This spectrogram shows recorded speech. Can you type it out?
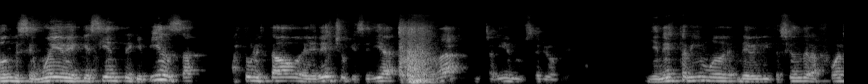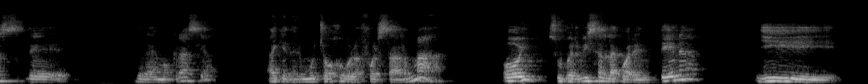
dónde se mueve, qué siente, qué piensa, hasta un estado de derecho que sería, la verdad, entraría en un serio riesgo. Y en esta misma debilitación de la fuerza de, de la democracia, hay que tener mucho ojo con las Fuerzas Armadas. Hoy supervisan la cuarentena y,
